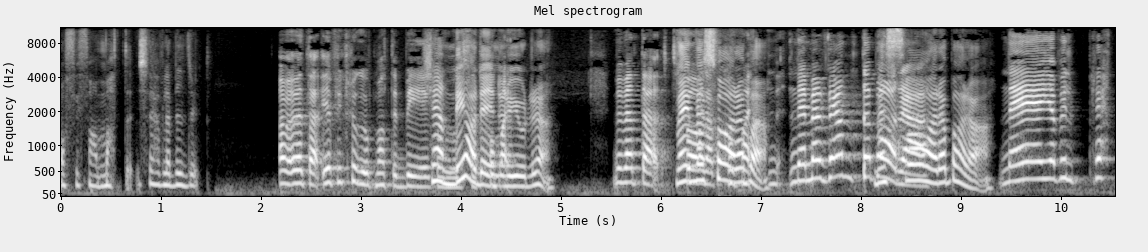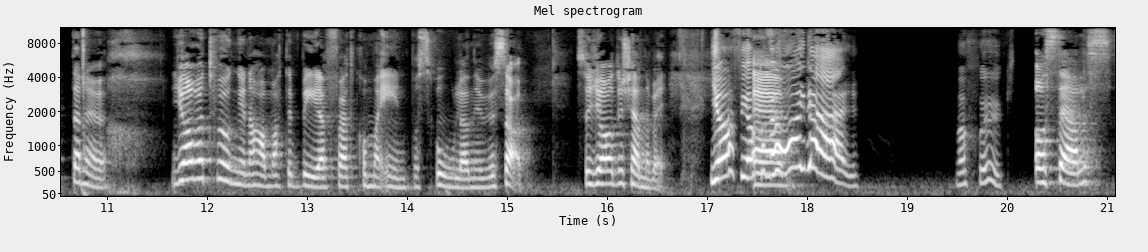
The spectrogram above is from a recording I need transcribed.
Åh fy fan, matte. Så jävla vidrigt. Ja, men vänta, jag fick plugga upp matte B Kände jag dig när du gjorde det? Men vänta. Men- för men att svara bara. Nej men vänta Men bara. svara bara. Nej, jag vill berätta nu. Jag var tvungen att ha matte B för att komma in på skolan i USA. Så ja, du känner mig. Ja, för jag kommer Eh. ihåg det här! Vad sjukt. Och ställs,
